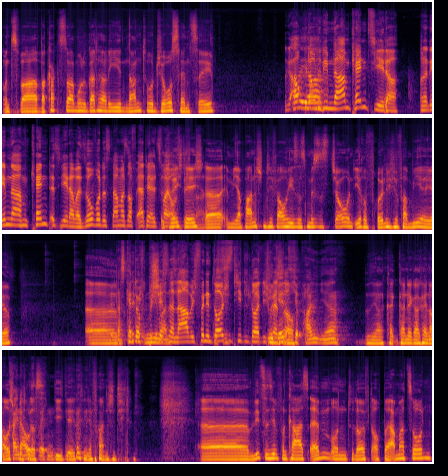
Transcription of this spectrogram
Und zwar Wakaksa Monogatari Nanto Jo Sensei. Auch Ah, genau ja. unter dem Namen kennt's jeder. Unter dem Namen kennt es jeder, weil so wurde es damals auf RTL 2 Richtig, ausgestrahlt. äh, im japanischen TV hieß es Mrs. Joe und ihre fröhliche Familie. Ähm, das kennt doch Ziemlich beschissener niemand. Name. Ich finde den deutschen Titel deutlich Die kennt besser. Japan, ja. ja, kann, kann ja gar keiner Kann auch aussprechen, das, aussprechen. die, die, den japanischen Titel. Äh, lizenziert von KSM und läuft auch bei Amazon.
